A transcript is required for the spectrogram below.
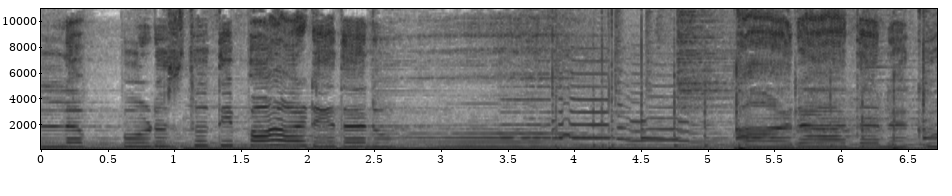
ఎల్లప్పుడు స్థుతి పాడెదను. ఆరాధనకు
